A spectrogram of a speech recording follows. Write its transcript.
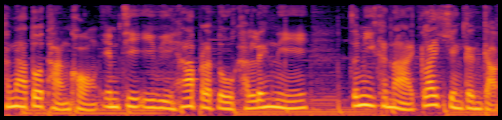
ขนาดตัวถังของ MG EV 5 ประตูคันเล็กนี้ จะมีขนาดใกล้เคียงกันกับ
